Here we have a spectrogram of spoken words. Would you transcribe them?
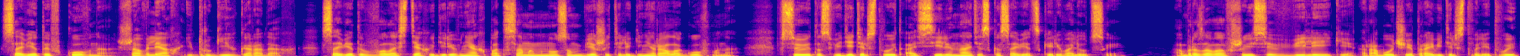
Советы в Ковна, Шавлях и других городах, советы в властях и деревнях под самым носом вешателя генерала Гофмана. Всё это свидетельствует о силе натиска советской революции. Образовавшееся в Вилейке рабочее правительство Литвы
